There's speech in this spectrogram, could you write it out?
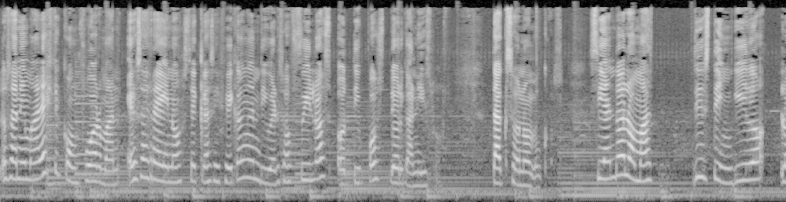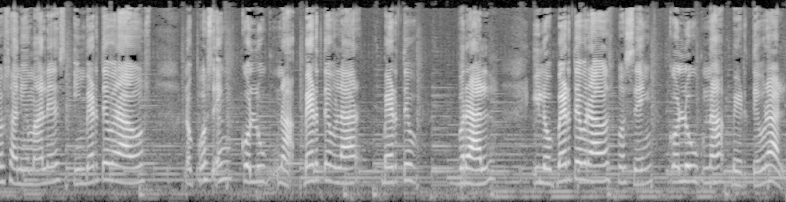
los animales que conforman ese reino se clasifican en diversos filos o tipos de organismos taxonómicos, siendo lo más distinguido los animales invertebrados no poseen columna vertebral, vertebral y los vertebrados poseen columna vertebral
